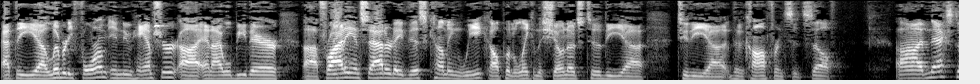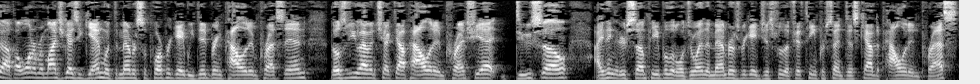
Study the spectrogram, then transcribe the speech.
at the uh, Liberty Forum in New Hampshire, uh, and I will be there uh, Friday and Saturday this coming week. I'll put a link in the show notes to the uh, to the uh, the conference itself. Uh, next up, I want to remind you guys again with the member support brigade, we did bring Paladin Press in. Those of you who haven't checked out Paladin Press yet, do so. I think there's some people that will join the members brigade just for the 15% discount to Paladin Press.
